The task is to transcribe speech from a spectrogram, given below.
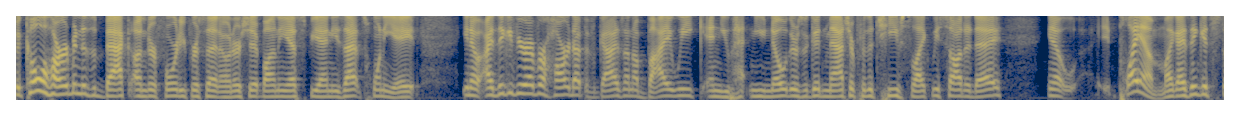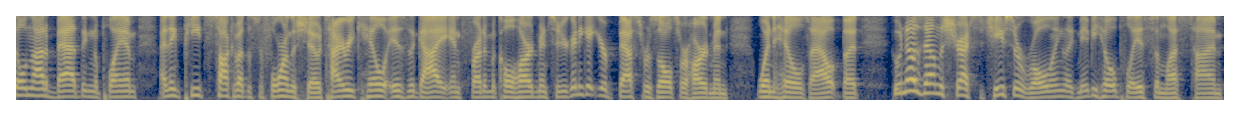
Mecole Hardman is back under 40% ownership on ESPN. He's at 28. You know, I think if you're ever hard up, if guy's on a bye week and you ha- you know there's a good matchup for the Chiefs, like we saw today, you know, play him. Like I think it's still not a bad thing to play him. I think Pete's talked about this before on the show. Tyreek Hill is the guy in front of Mecole Hardman, so you're going to get your best results for Hardman when Hill's out. But who knows down the stretch? The Chiefs are rolling. Like maybe Hill plays some less time.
